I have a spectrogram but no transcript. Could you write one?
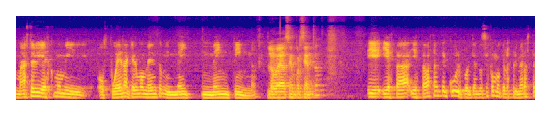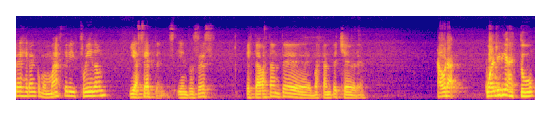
Mastery es como mi, o fue en aquel momento mi main, main thing, ¿no? Lo veo 100%. Y, y, está, y está bastante cool, porque entonces como que los primeros tres eran como Mastery, Freedom y Acceptance. Y entonces está bastante, bastante chévere. Ahora, ¿cuál dirías tú,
